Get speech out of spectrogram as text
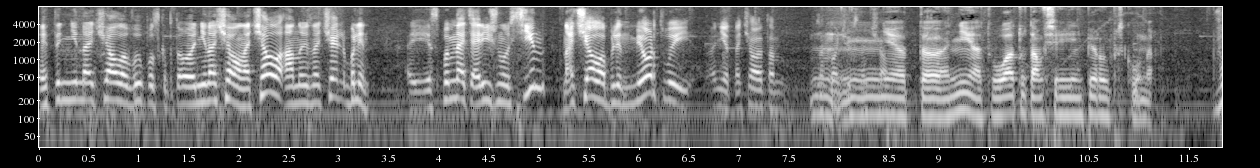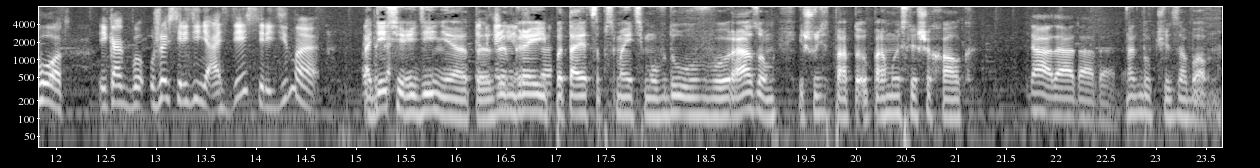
Это не начало выпуска, потому- не начало начало, оно изначально, блин, э, вспоминать Original Sin, начало, блин, мертвый, а, нет, начало там закончилось. Нет, э, нет, Уату там в середине первого выпуска умер. Вот. И как бы уже в середине, а здесь середина... А здесь в середине это это Джин Грей да. пытается посмотреть ему в, ду- в разум и шутит про, то- про мысли Шихалк. Да, да, да, да. Это было чуть забавно.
